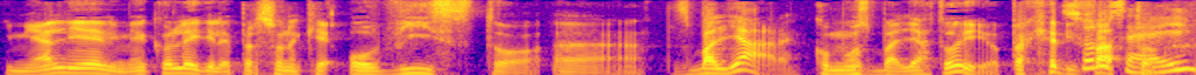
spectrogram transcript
i miei allievi, i miei colleghi, le persone che ho visto eh, sbagliare, come ho sbagliato io, perché di Solo fatto... sei?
